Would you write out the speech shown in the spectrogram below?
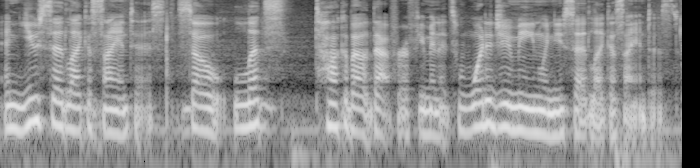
and you said like a scientist. So let's talk about that for a few minutes. What did you mean when you said like a scientist?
